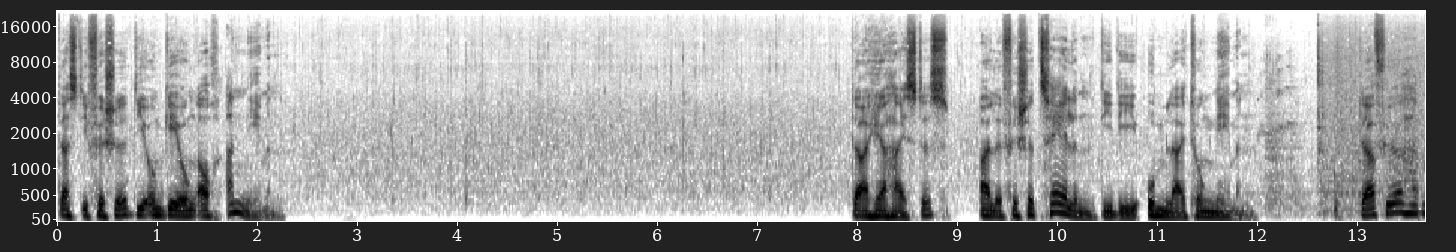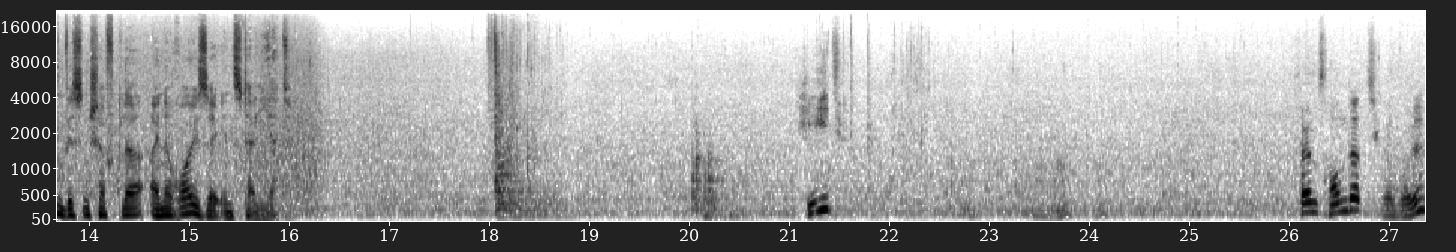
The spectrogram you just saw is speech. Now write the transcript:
dass die Fische die Umgehung auch annehmen. Daher heißt es, alle Fische zählen, die die Umleitung nehmen. Dafür haben Wissenschaftler eine Reuse installiert. Heat. 500. Jawohl.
